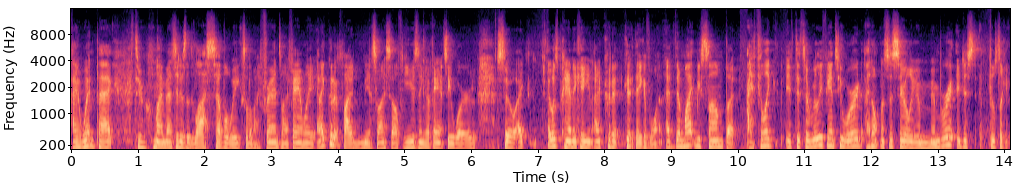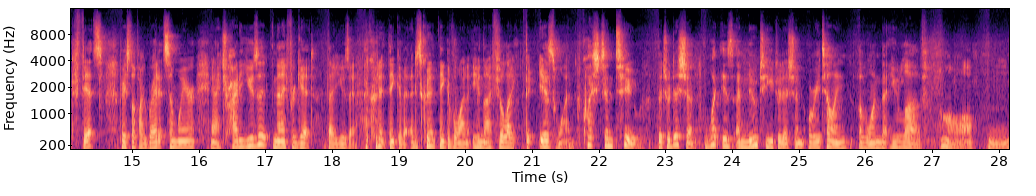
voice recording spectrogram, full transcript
I went back through my messages of the last several weeks with my friends, my family, and I couldn't find myself using a fancy word. So I, I was panicking. I couldn't, couldn't think of one. There might be some, but I feel like if it's a really fancy word, I don't necessarily remember it. It just it feels like it fits based off I read it somewhere and I try to use it and then I forget that I use it. I couldn't think of it. I just couldn't think of one, even though I feel like there is one. Question two, the tradition. What is a new to you tradition or retelling of one that you love? Aww. Hmm.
